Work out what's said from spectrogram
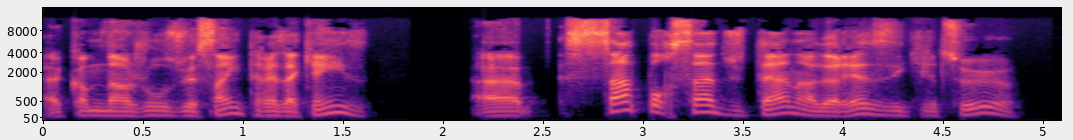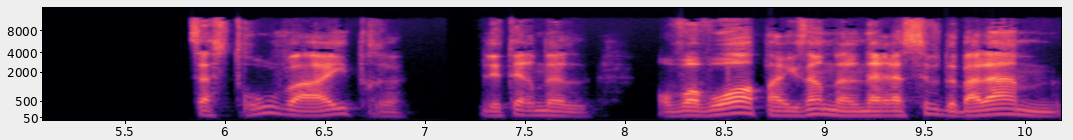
euh, comme dans Josué 5, 13 à 15, euh, 100% du temps dans le reste des Écritures, ça se trouve à être l'Éternel. On va voir, par exemple, dans le narratif de Balaam,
